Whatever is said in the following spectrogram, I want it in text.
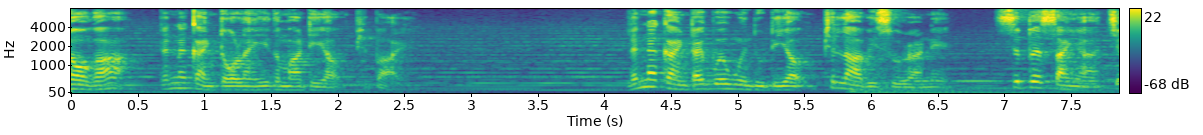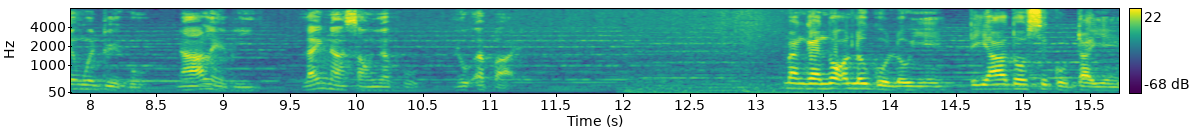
န်တော်ကလက်နက်ကင်တော်လန်ရေးသမားတစ်ယောက်ဖြစ်ပါတယ်လက်နက်ကင်တိုက်ပွဲဝင်သူတစ်ယောက်ဖြစ်လာပြီဆိုတာနဲ့ စစ်ဘက်ဆိုင်ရာကျင့်ဝတ်တွေကိုနားလည်ပြီးလိုက်နာဆောင်ရွက်ဖို့လိုအပ်ပါတယ်မှန်ကန်သောအလုပ်ကိုလုပ်ရင်တရားသောစစ်ကိုတိုက်ရင်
